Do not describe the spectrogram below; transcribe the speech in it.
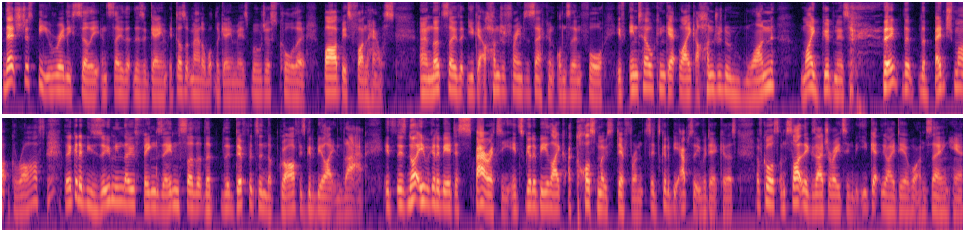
Let's just be really silly and say that there's a game. It doesn't matter what the game is. We'll just call it Barbie's Funhouse. And let's say that you get 100 frames a second on Zen 4. If Intel can get like 101, my goodness. they, the, the benchmark graphs, they're going to be zooming those things in so that the, the difference in the graph is going to be like that. It's, it's not even going to be a disparity. It's going to be like a cosmos difference. It's going to be absolutely ridiculous. Of course, I'm slightly exaggerating, but you get the idea of what I'm saying here.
